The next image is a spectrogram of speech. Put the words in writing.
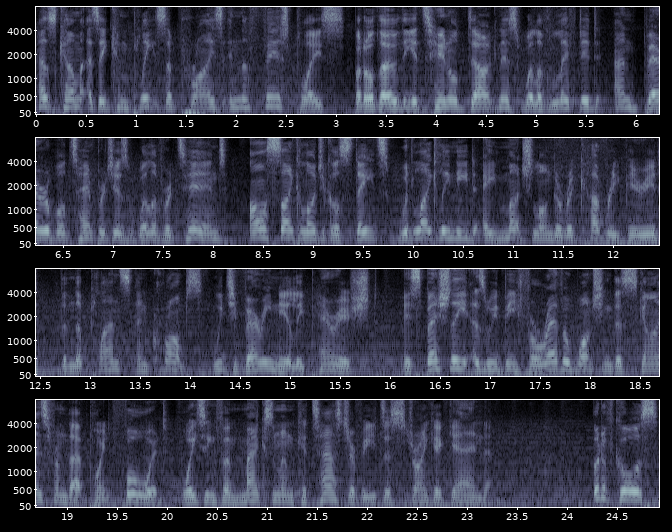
has come as a complete surprise in the first place. But although the eternal darkness will have lifted and bearable temperatures will have returned, our psychological states would likely need a much longer recovery period than the plants and crops which very nearly perished especially as we'd be forever watching the skies from that point forward, waiting for maximum catastrophe to strike again. But of course,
